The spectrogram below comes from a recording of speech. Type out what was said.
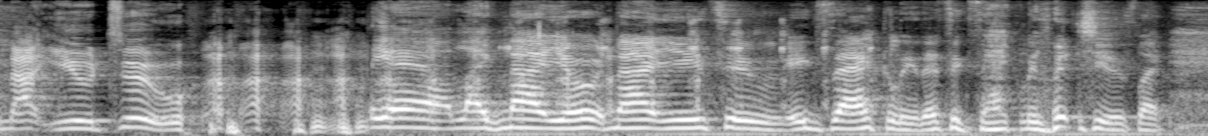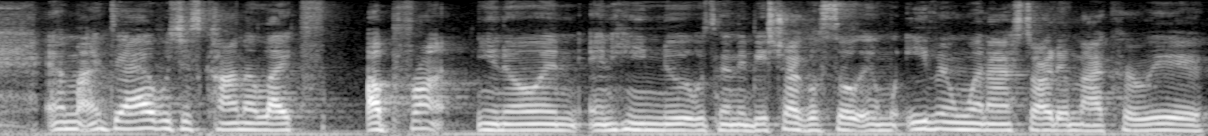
Not you too. yeah, like not you, not you too. Exactly. That's exactly what she was like. And my dad was just kind of like up front, you know, and, and he knew it was going to be a struggle. So and even when I started my career,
